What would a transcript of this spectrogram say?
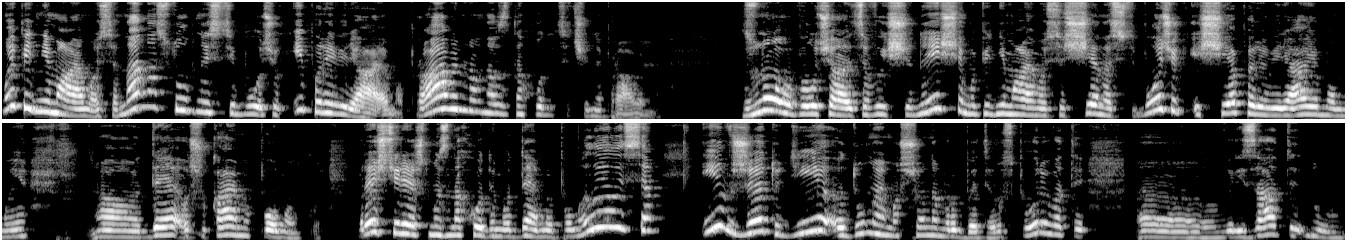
Ми піднімаємося на наступний стібочок і перевіряємо, правильно в нас знаходиться чи неправильно. Знову, виходить, вище нижче, ми піднімаємося ще на стібочок і ще перевіряємо ми, де шукаємо помилку. Врешті-решт ми знаходимо, де ми помилилися, і вже тоді е, думаємо, що нам робити: розпорювати, е, вирізати. Ну,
